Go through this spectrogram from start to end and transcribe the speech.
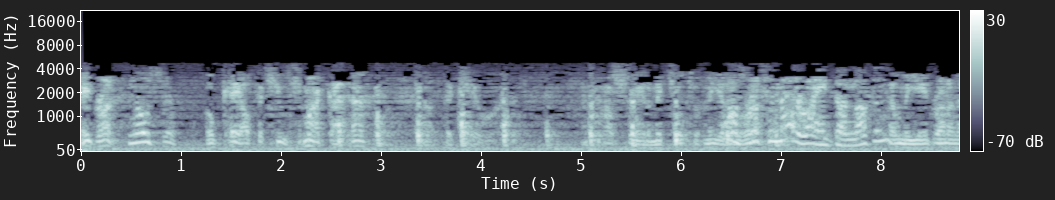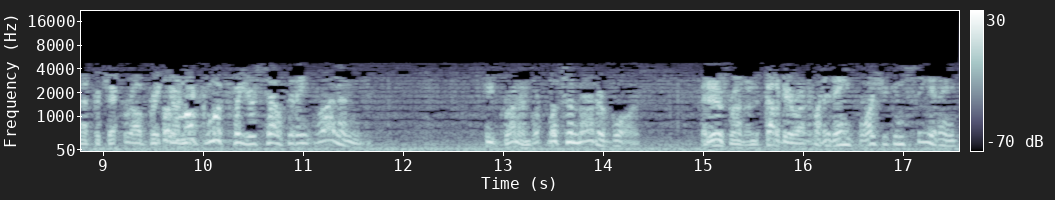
Ain't running. No, sir. Okay, I'll fix you, smart guy, huh? I'll fix you. I'll show you to make jokes with me. You Boss, what's the matter? I ain't done nothing. Tell me you ain't running that projector. I'll break But your look, neck. look for yourself. It ain't running. Keep running. What? What's the matter, boss? It is running. It's got to be running. But it ain't, boss. You can see it ain't.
